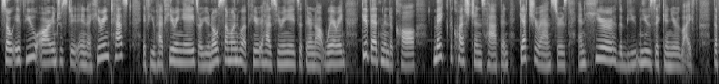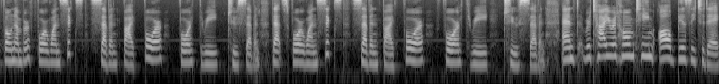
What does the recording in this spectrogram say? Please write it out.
So if you are interested in a hearing test, if you have hearing aids or you know someone who hear, has hearing aids that they're not wearing, give Edmund a call. Make the questions happen, get your answers, and hear the bu- music in your life. The phone number 416 754 4327. That's 416 754 4327 seven. And Retire at Home team, all busy today.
